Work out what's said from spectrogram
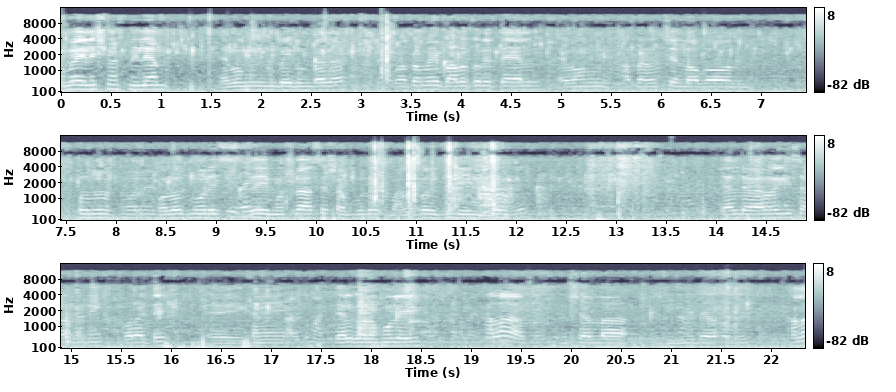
আমরা ইলিশ মাছ নিলাম এবং বেগুন ভাজা। প্রথমে ভালো করে তেল এবং আপনার হচ্ছে লবণ হলুদ হলুদ মরিচ যে মশলা আছে সবগুলো ভালো করে গুলিয়ে নিতে হবে। তেল দেওয়া হয়ে গেছে অলরেডি কড়াইতে। এখানে তেল গরম হলেই ইনশাল্লাহ ভিজিয়ে দেওয়া হবে। খালা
